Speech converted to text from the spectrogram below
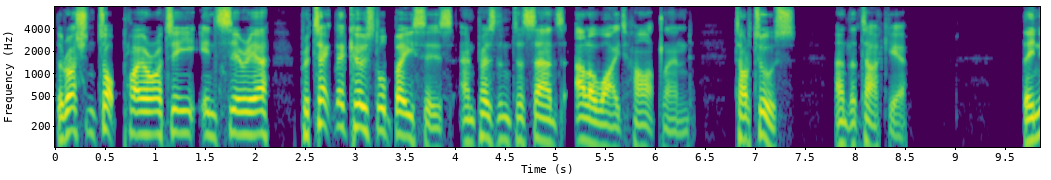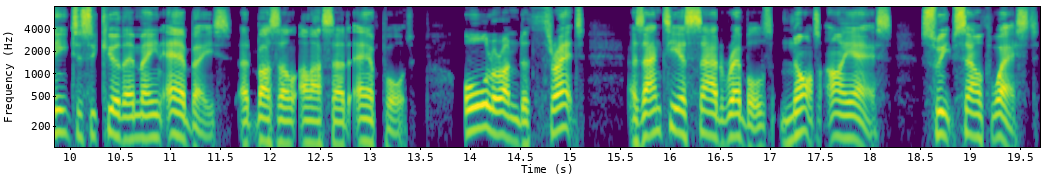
The Russian top priority in Syria protect their coastal bases and President Assad's Alawite heartland, Tartus and Latakia. They need to secure their main airbase at Bashar al Assad airport. All are under threat as anti Assad rebels, not IS, sweep southwest.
